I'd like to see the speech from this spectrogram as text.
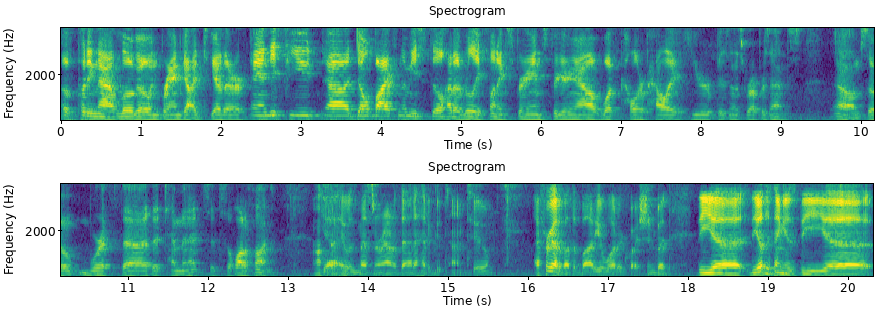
of putting that logo and brand guide together. And if you uh, don't buy from them, you still had a really fun experience figuring out what color palette your business represents. Um, so worth uh, the 10 minutes. It's a lot of fun. Awesome. Yeah, I was messing around with that. I had a good time too. I forgot about the body of water question, but the uh, the other thing is the uh,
